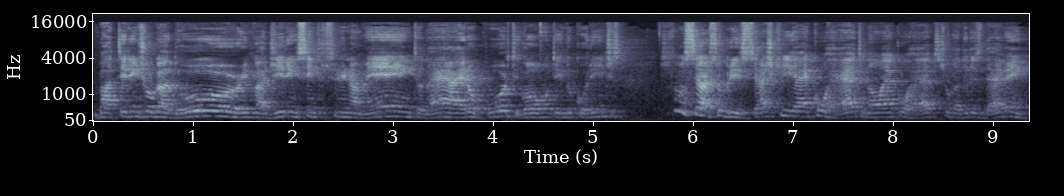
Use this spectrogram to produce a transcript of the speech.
baterem jogador, invadirem centro de treinamento, né, aeroporto, igual ontem do Corinthians. O que você acha sobre isso? Você acha que é correto, não é correto? Os jogadores devem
